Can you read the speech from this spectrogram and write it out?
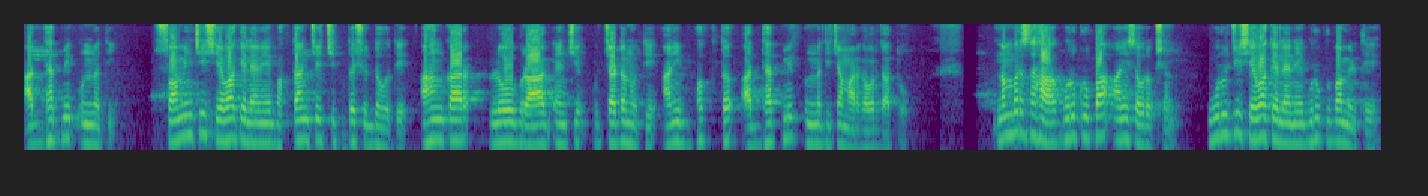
आध्यात्मिक उन्नती. स्वामींची सेवा केल्याने भक्तांचे चित्त शुद्ध होते. अहंकार लोभ राग यांचे उच्चाटन होते आणि भक्त आध्यात्मिक उन्नतीच्या मार्गावर जातो. नंबर सहा गुरुकृपा आणि संरक्षण. गुरुची सेवा केल्याने गुरुकृपा मिळते.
